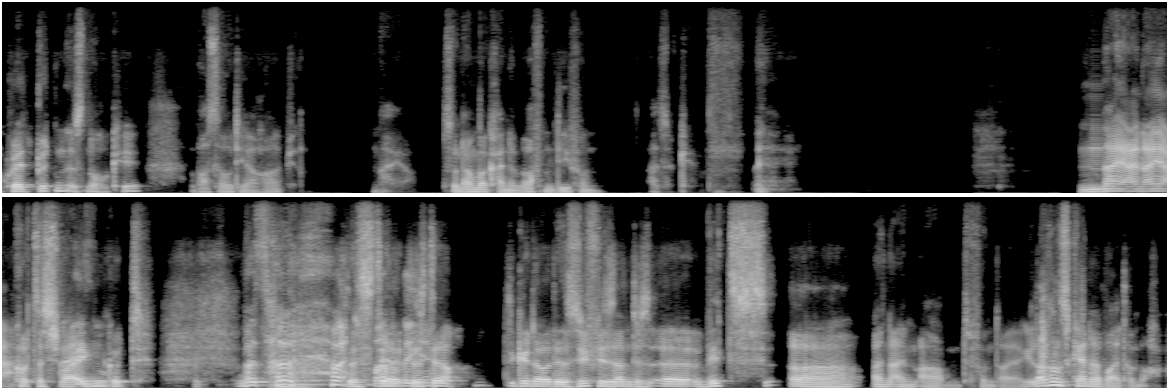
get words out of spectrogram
Great Britain ist noch okay, aber Saudi-Arabien, naja. Solange wir keine Waffen liefern, also okay. Naja, naja. Kurzes Schweigen, also, gut. Was, was das ist der, das der, genau, der süffisante äh, Witz äh, an einem Abend. Von daher, lass uns gerne weitermachen.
